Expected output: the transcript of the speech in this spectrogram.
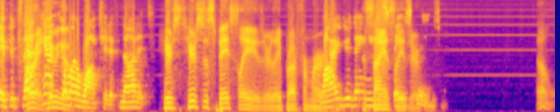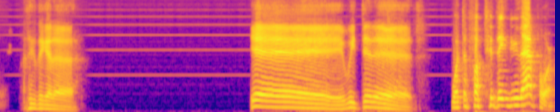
if it's that All right, here cast, we I want to watch it. If not, it's Here's here's the space laser they brought from Earth. why do they the need science a space laser. laser? Oh, I think they got a. Yay! We did it. What the fuck did they do that for?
